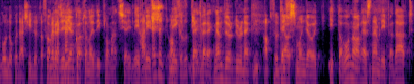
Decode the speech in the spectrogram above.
gondolkodási időt a szolgálatok. ez egy ilyen katonai diplomáciai lépés, hát ez egy még abszolút, fegyverek nem dördülnek, abszolút, de azt mondja, hogy itt a vonal, ezt nem léped át,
